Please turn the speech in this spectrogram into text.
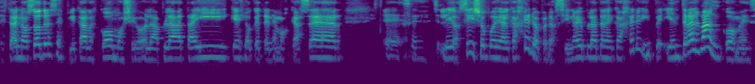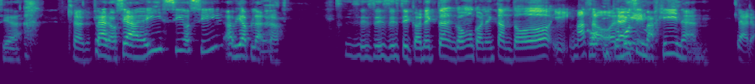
está en nosotros explicarles cómo llegó la plata ahí, qué es lo que tenemos que hacer. Eh, le digo, sí, yo puedo ir al cajero, pero si no hay plata en el cajero, y, y entra al banco, me decía. Claro. Claro, o sea, ahí sí o sí había plata. Sí, sí, sí, sí, conectan, cómo conectan todo y más ahora. Y cómo se imaginan. Claro.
